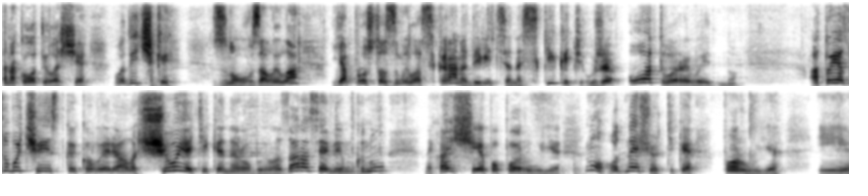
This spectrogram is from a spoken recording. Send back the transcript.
Я наколотила ще водички, знову залила. Я просто змила з крана. Дивіться, наскільки вже отвори видно. А то я зубочисткою ковиряла, що я тільки не робила. Зараз я вімкну, нехай ще попарує. Ну, одне, що тільки парує. І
